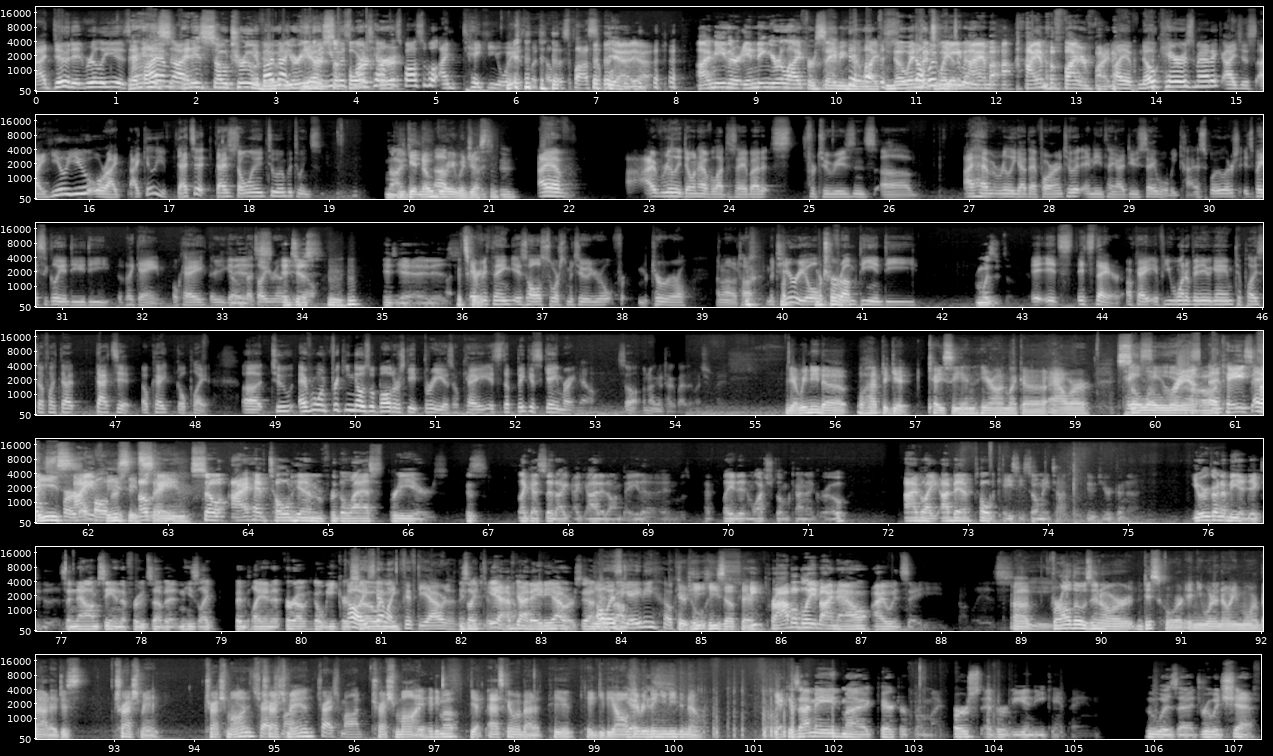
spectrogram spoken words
I, dude, it really is. That if I is- am not, that is so true, if dude. I'm not You're giving either you as support much health or as possible, I'm taking away as much health as possible. Yeah, yeah. I'm either ending your life or saving your life. No in no in between. between. I am a I am a firefighter. I have no charismatic. I just I heal you or I I kill you. That's it. That's the only two in betweens. nice. You get no Uh, gray with Justin. dude. I have. I really don't have a lot to say about it for two reasons. Uh, I haven't really got that far into it. Anything I do say will be kind of spoilers. It's basically a D&D the game. Okay, there you go. It That's all you really It need to know. just hmm it yeah it is. It's great. Everything is all source material. For, material. I don't know how to talk. Material material. from D and D. From Wizards. It's it's there. Okay, if you want a video game to play stuff like that, that's it. Okay, go play it. Uh, two, everyone freaking knows what Baldur's Gate three is. Okay, it's the biggest game right now. So I'm not gonna talk about it that much. Yeah, we need to. We'll have to get Casey in here on like a hour solo Casey is rant. Oh, an Case, expert He's- I- he's insane. Okay, so I have told him for the last three years because, like I said, I, I got it on beta and was, have played it and watched them kind of grow. I've like I've been I've told Casey so many times, dude, you're gonna you're gonna be addicted to this, and now I'm seeing the fruits of it. And he's like been playing it for like a week or Oh, so. Oh, he's got like 50 hours. I think, he's like, yeah, I've now. got 80 hours. Yeah. Oh, no is problem." he 80? Okay, Dude, he, he's up there. He probably by now, I would say he probably is. Uh, for all those in our Discord and you want to know any more about it, just Trash Man, Trash Yeah, Mon, Trash, Man, Trash Mon. Trash Mon. yeah, hit him up. Yep, ask him about it. He he give you all Yeah, everything 'cause- you need to know. Yeah, because I made my character from my first ever D and D campaign, who was a druid chef,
